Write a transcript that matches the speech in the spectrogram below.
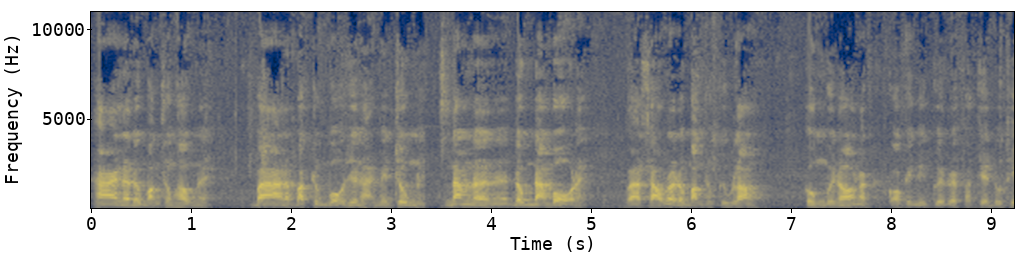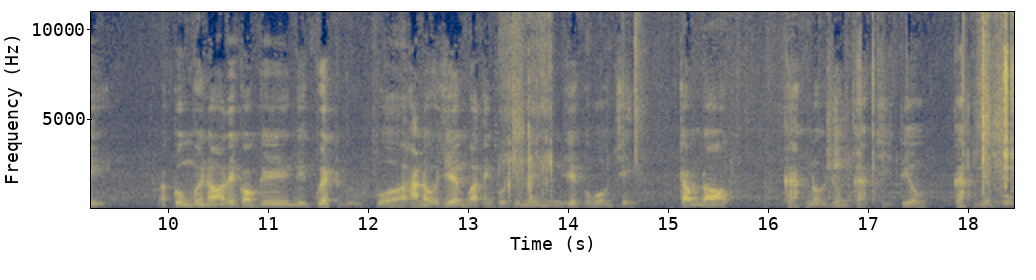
hai là đồng bằng sông Hồng này, ba là Bắc Trung Bộ duyên hải miền Trung này, năm là Đông Nam Bộ này và sáu là đồng bằng sông Cửu Long. Cùng với nó là có cái nghị quyết về phát triển đô thị và cùng với nó thì có cái nghị quyết của Hà Nội riêng và thành phố Hồ Chí Minh riêng của Bộ Chính trị. Trong đó các nội dung, các chỉ tiêu, các nhiệm vụ,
